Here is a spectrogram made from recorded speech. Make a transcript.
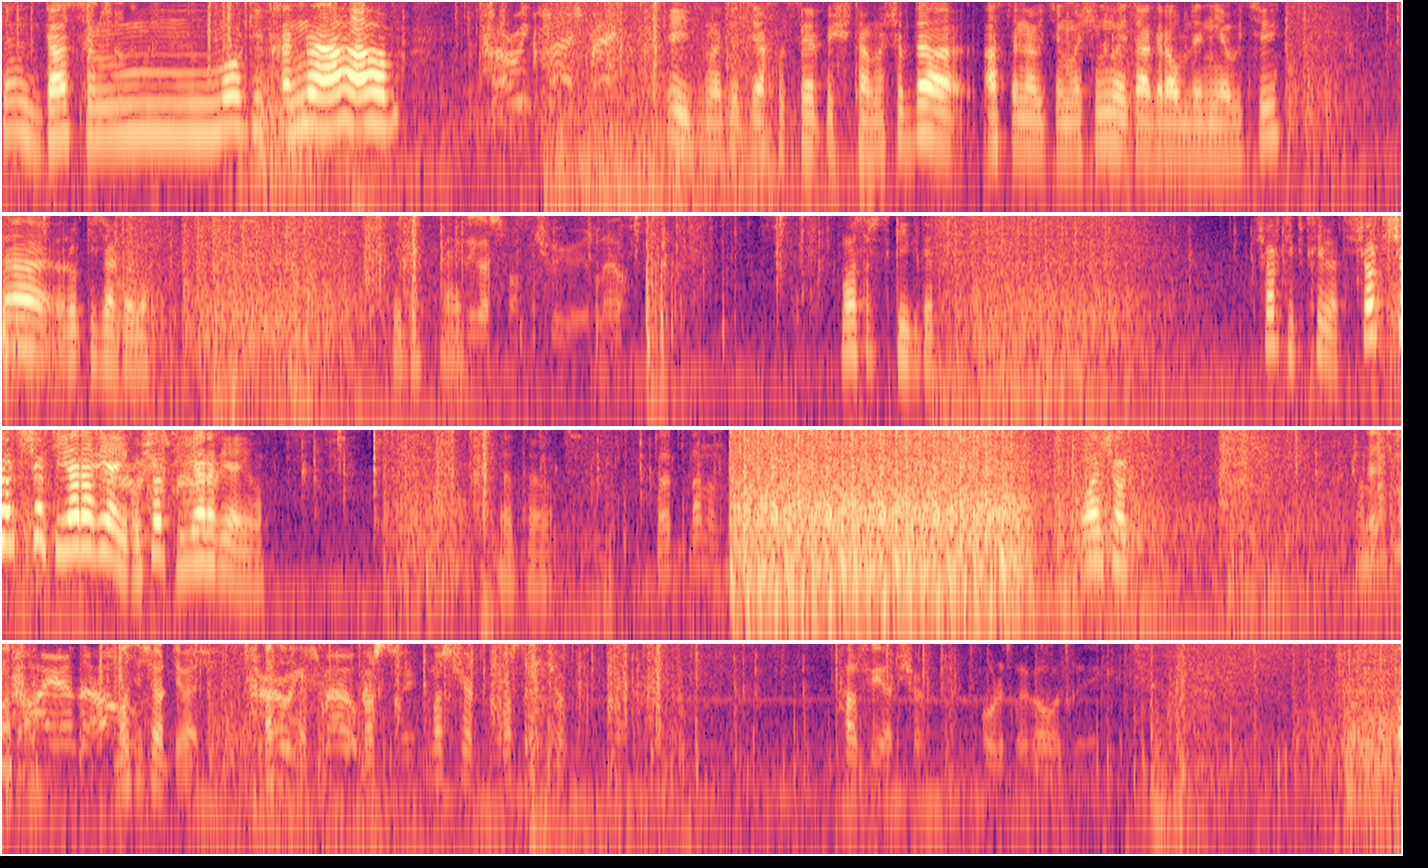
შენ დას მოგიტყნავ. კი, ძმა, დეტი ახლა სერპიში თამაშობ და ასტენა ვიცი მაშინ ნუ ეტა აგრავლენია ვიცი. და როკი ზაგოლა. კიდე, მე გასმო ჩუი ვიყლეო. მონსტრს გიგდებ. შორტი ფთხილად. შორტი, შორტი, შორტი, იარაღი აიღო, შორტი, იარაღი აიღო. But banan. One short. ერთი მოსი. მოსი შორტი ვაში. მოსი შორტი. მოსტრი, მოსტრი შორტ, მოსტრი შორტ. half year short. ორი დღე გავაწყდი.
